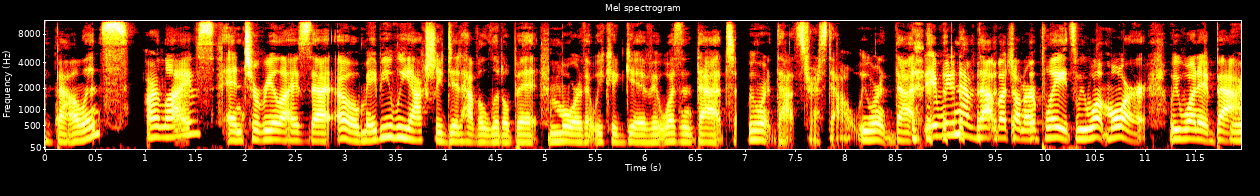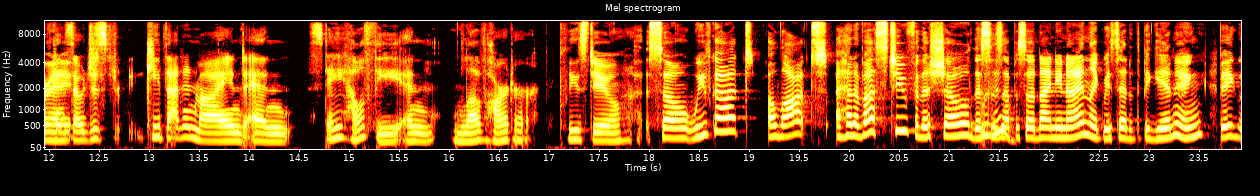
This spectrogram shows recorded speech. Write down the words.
balance our lives and to realize that, oh, maybe we actually did have a little bit more that we could give. It wasn't that, we weren't that stressed out. We weren't that, we didn't have that much on our plates. We want more. We want it back. And so just keep that in mind and stay healthy and love harder. Please do. So, we've got a lot ahead of us too for this show. This is episode 99, like we said at the beginning. Big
